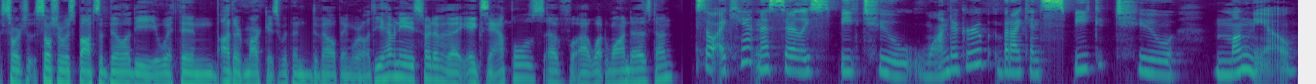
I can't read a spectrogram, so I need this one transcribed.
social responsibility within other markets within the developing world. Do you have any sort of uh, examples of uh, what Wanda has done? So I can't necessarily speak to Wanda Group, but I can speak to Mengniu,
